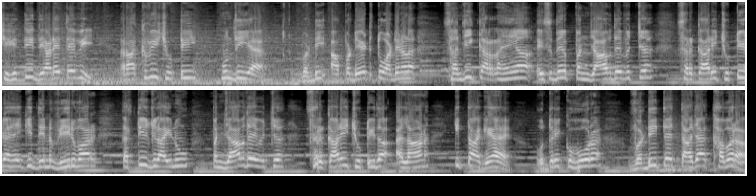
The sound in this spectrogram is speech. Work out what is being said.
ਸ਼ਹੀਦੀ ਦਿਹਾੜੇ ਤੇ ਵੀ ਰਾਖਵੀਂ ਛੁੱਟੀ ਹੁੰਦੀ ਹੈ। ਵੱਡੀ ਅਪਡੇਟ ਤੁਹਾਡੇ ਨਾਲ ਸਾਂਝੀ ਕਰ ਰਹੇ ਹਾਂ। ਇਸ ਦਿਨ ਪੰਜਾਬ ਦੇ ਵਿੱਚ ਸਰਕਾਰੀ ਛੁੱਟੀ ਰਹੇਗੀ ਦਿਨ ਵੀਰਵਾਰ 31 ਜੁਲਾਈ ਨੂੰ ਪੰਜਾਬ ਦੇ ਵਿੱਚ ਸਰਕਾਰੀ ਛੁੱਟੀ ਦਾ ਐਲਾਨ ਕੀਤਾ ਗਿਆ ਹੈ। ਉਧਰ ਇੱਕ ਹੋਰ ਵੱਡੀ ਤੇ ਤਾਜ਼ਾ ਖਬਰ,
